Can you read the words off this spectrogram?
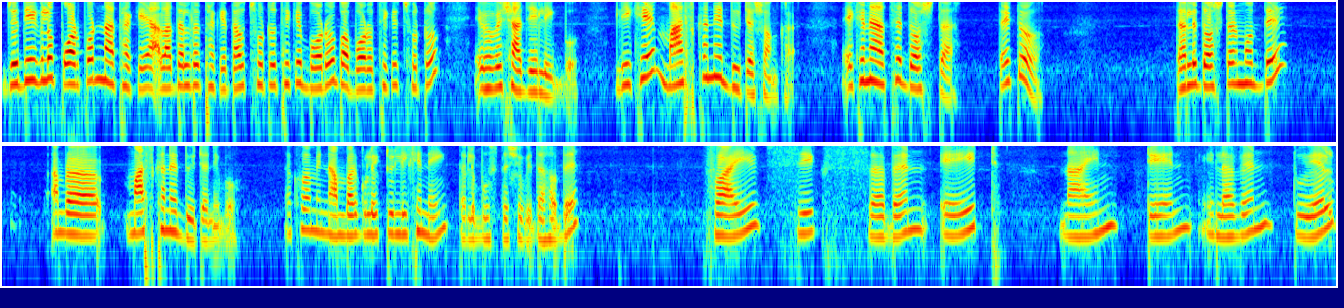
যদি এগুলো পরপর না থাকে, আলাদা আলাদা থাকে, তাও ছোট থেকে বড় বা বড় থেকে ছোট, এভাবে সাজিয়ে লিখব। লিখে মাঝখানের দুইটা সংখ্যা। এখানে আছে দশটা, তাই তো? তাহলে দশটার মধ্যে আমরা মাঝখানের দুইটা নিব। দেখো আমি নাম্বারগুলো একটু লিখে নেই, তাহলে বুঝতে সুবিধা হবে। Five six seven eight nine ten eleven twelve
